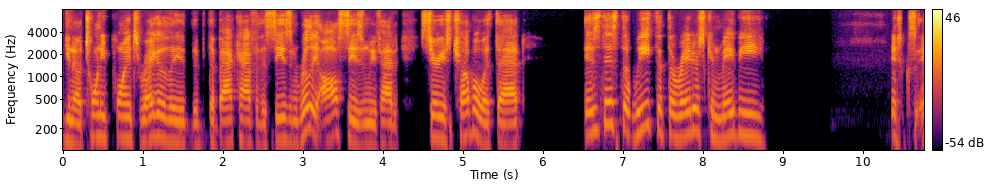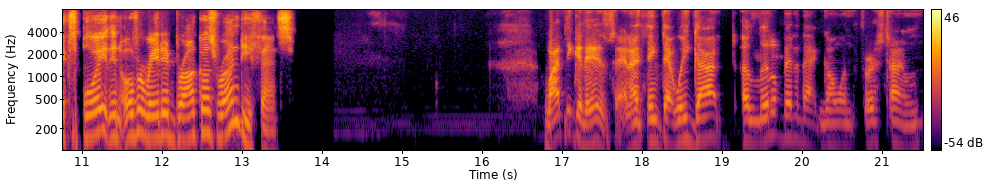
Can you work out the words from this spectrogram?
you know 20 points regularly the, the back half of the season. Really, all season we've had serious trouble with that. Is this the week that the Raiders can maybe ex- exploit an overrated Broncos run defense? Well, I think it is, and I think that we got a little bit of that going the first time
